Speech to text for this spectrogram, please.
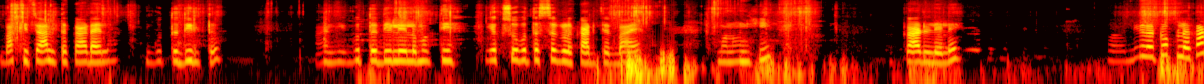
बाकीचं आलतं काढायला. गुत्त दिलतं. आणि गुत्त दिलेलं मग ते एकसोबतच सगळं काढतात बाया. म्हणून ही काढलेलं आहे. निळं टोपलं का?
